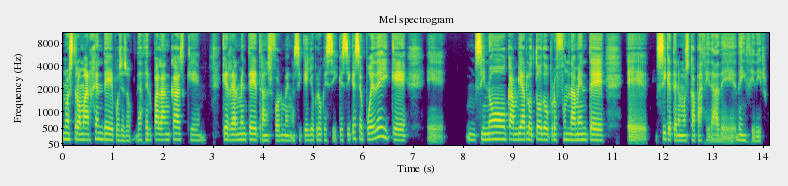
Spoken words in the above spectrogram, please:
nuestro margen de, pues eso, de hacer palancas que, que realmente transformen. Así que yo creo que sí, que sí que se puede y que eh, si no cambiarlo todo profundamente, eh, sí que tenemos capacidad de, de incidir.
